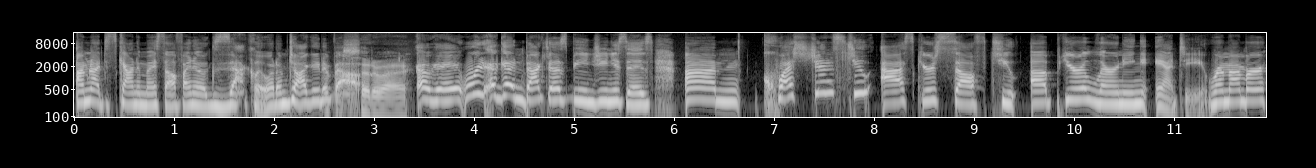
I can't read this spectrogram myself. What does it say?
I'm not discounting myself. I know exactly what I'm talking about. So do I. Okay, we're again back to us being geniuses. Um, questions to ask yourself to up your learning ante. Remember,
